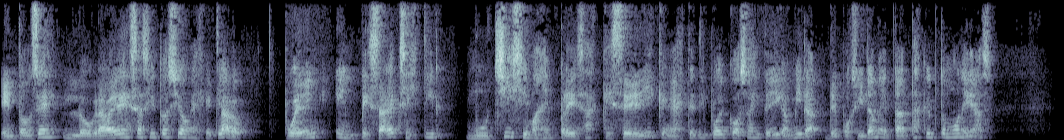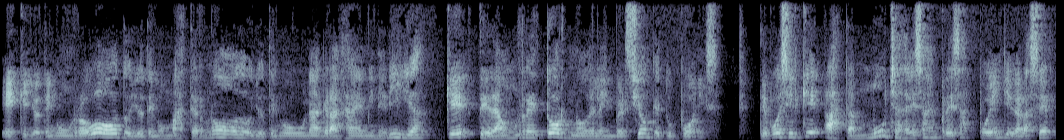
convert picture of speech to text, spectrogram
Entonces, lo grave de esa situación es que, claro, pueden empezar a existir muchísimas empresas que se dediquen a este tipo de cosas y te digan, mira, deposítame tantas criptomonedas eh, que yo tengo un robot o yo tengo un masternodo, o yo tengo una granja de minería que te da un retorno de la inversión que tú pones. Te puedo decir que hasta muchas de esas empresas pueden llegar a ser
